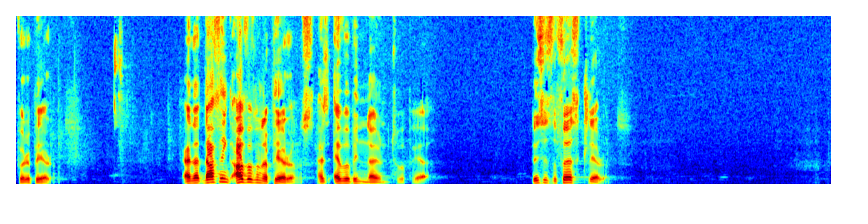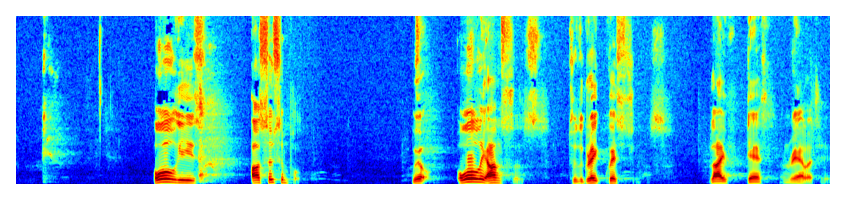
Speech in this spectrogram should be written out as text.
for appearance and that nothing other than appearance has ever been known to appear. This is the first clearance. All these are so simple. We're all the answers to the great questions life, death, and reality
